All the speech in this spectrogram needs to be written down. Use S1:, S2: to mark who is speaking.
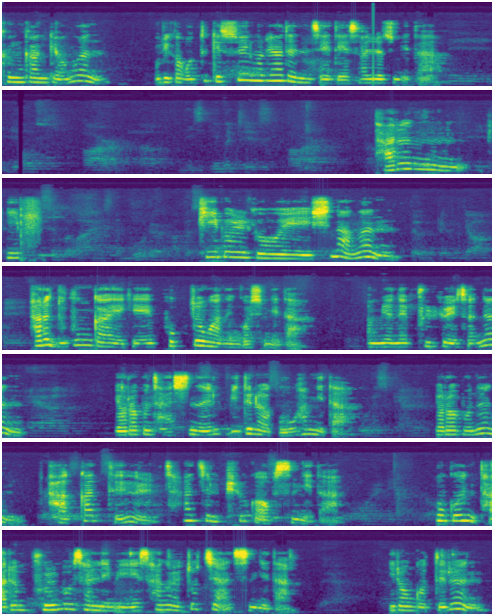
S1: 금강경은 우리가 어떻게 수행을 해야 되는지에 대해서 알려줍니다. 다른 비, 비불교의 신앙은 다른 누군가에게 복종하는 것입니다. 반면에 불교에서는 여러분 자신을 믿으라고 합니다. 여러분은 바깥을 찾을 필요가 없습니다. 혹은 다른 불보살님의 상을 쫓지 않습니다. 이런 것들은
